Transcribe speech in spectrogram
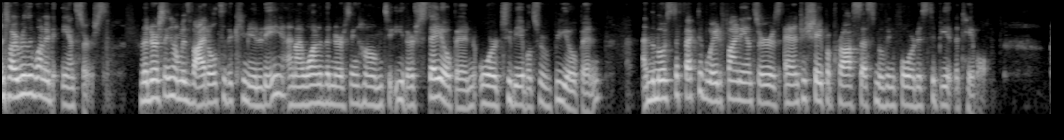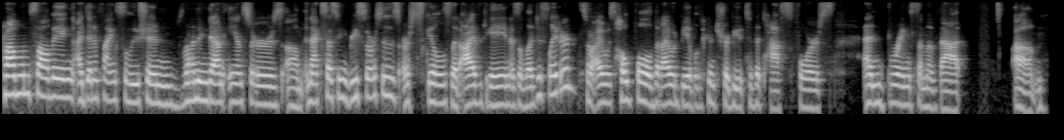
And so I really wanted answers. The nursing home is vital to the community, and I wanted the nursing home to either stay open or to be able to reopen. And the most effective way to find answers and to shape a process moving forward is to be at the table. Problem solving, identifying solution, running down answers, um, and accessing resources are skills that I've gained as a legislator. So I was hopeful that I would be able to contribute to the task force and bring some of that, um,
